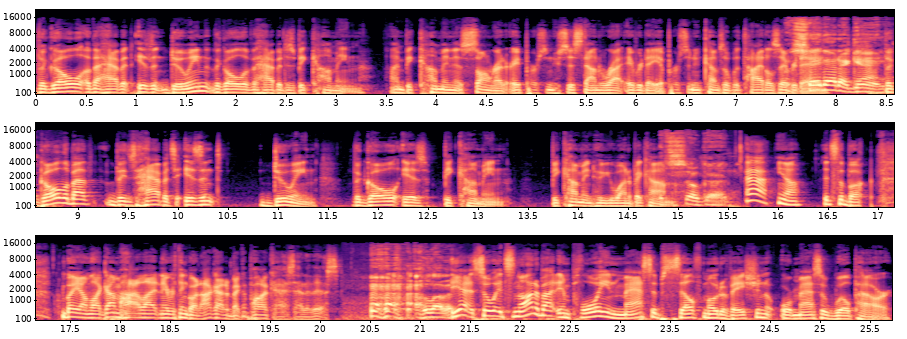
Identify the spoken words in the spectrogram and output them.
The goal of the habit isn't doing, the goal of the habit is becoming. I'm becoming a songwriter, a person who sits down to write every day, a person who comes up with titles every day. Say that again. The goal about these habits isn't doing. The goal is becoming. Becoming who you want to become. It's so good. Ah, you know, it's the book. But yeah, I'm like, I'm highlighting everything, going, I got to make a podcast out of this. I love it. Yeah, so it's not about employing massive self motivation or massive willpower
